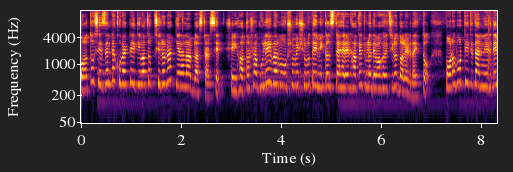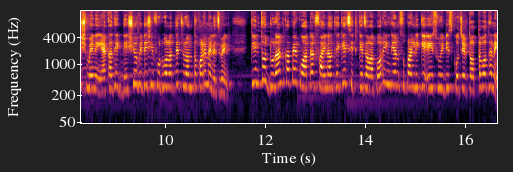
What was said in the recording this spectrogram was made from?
গত সিজনটা খুব একটা ইতিবাচক ছিল না কেরালা ব্লাস্টার্সের সেই হতাশা ভুলে এবার মৌসুমের শুরুতেই মিকেল স্টাহারের হাতে তুলে দেওয়া হয়েছিল দলের দায়িত্ব। পরবর্তীতে তার নির্দেশ মেনে একাধিক দেশীয় বিদেশি ফুটবলারদের চূড়ান্ত করে ম্যানেজমেন্ট কিন্তু ডুরান্ট কাপের কোয়ার্টার ফাইনাল থেকে ছিটকে যাওয়ার পর ইন্ডিয়ান সুপার লিগে এই সুইডিশ কোচের তত্ত্বাবধানে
